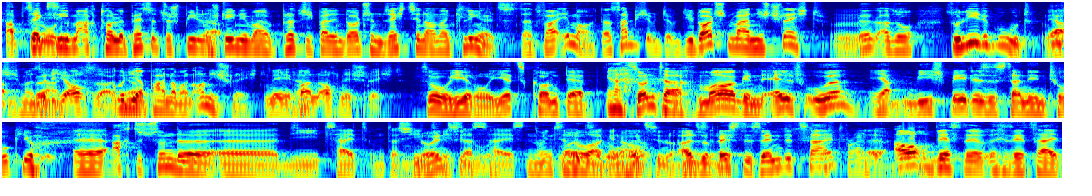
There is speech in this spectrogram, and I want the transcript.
Absolut. sechs, sieben, acht tolle Pässe zu spielen ja. und stehen die mal plötzlich bei den Deutschen im 16er und dann klingelt's. Das war immer. Das habe ich, die Deutschen waren nicht schlecht. Mhm. Also solide gut, ja, ich mal sagen. Würde ich auch sagen. Aber die Japaner waren auch nicht schlecht. Nee, waren auch nicht schlecht. So, Hiro, jetzt kommt der Sonntagmorgen, 11 Uhr. Ja. Wie spät ist es dann in Tokio? Äh, achte Stunde äh, die Zeit Unterschied. 19 das heißt 19 Uhr, 19 genau. 19 Uhr. Also beste Sendezeit? Äh, auch beste Sendezeit.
